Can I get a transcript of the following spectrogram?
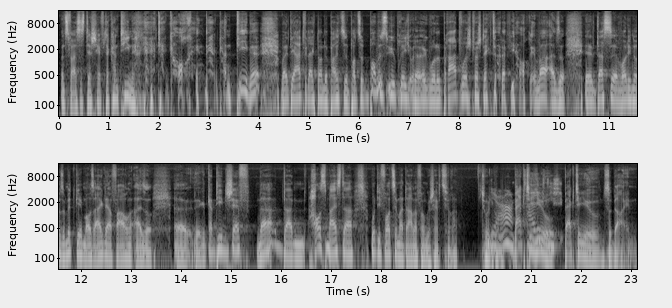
und zwar ist es der Chef der Kantine, der Koch in der Kantine, weil der hat vielleicht noch eine Portion Portion Pommes übrig oder irgendwo eine Bratwurst versteckt oder wie auch immer. Also äh, das äh, wollte ich nur so mitgeben aus eigener Erfahrung. Also äh, Kantinenchef, na, dann Hausmeister und die Vorzimmerdame vom Geschäftsführer. Entschuldigung. Ja, Back to you. wichtig. Back to you, Sabine.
